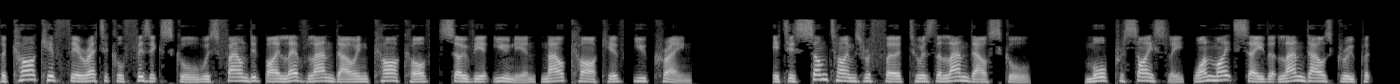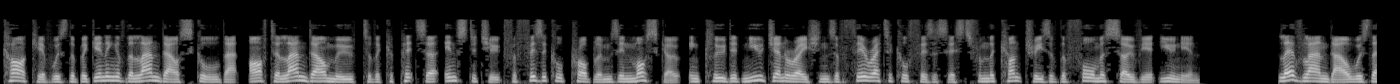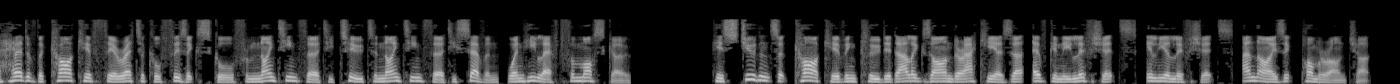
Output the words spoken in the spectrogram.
The Kharkiv Theoretical Physics School was founded by Lev Landau in Kharkov, Soviet Union now Kharkiv, Ukraine. It is sometimes referred to as the Landau School. More precisely, one might say that Landau's group at Kharkiv was the beginning of the Landau School that, after Landau moved to the Kapitsa Institute for Physical Problems in Moscow, included new generations of theoretical physicists from the countries of the former Soviet Union. Lev Landau was the head of the Kharkiv Theoretical Physics School from 1932 to 1937, when he left for Moscow. His students at Kharkiv included Alexander Akhiezer, Evgeny Lifshitz, Ilya Lifshitz, and Isaac Pomeranchuk.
